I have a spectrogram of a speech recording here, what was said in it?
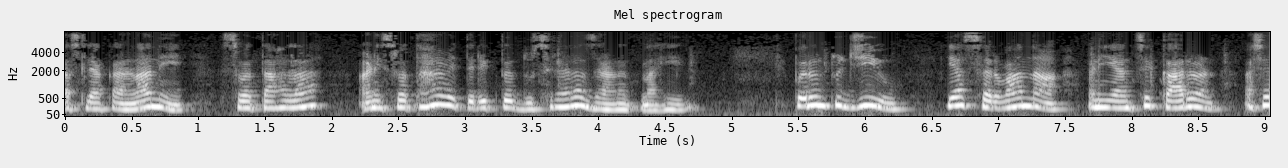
असल्याकारणाने स्वतःला आणि स्वतः व्यतिरिक्त दुसऱ्याला जाणत नाही. परंतु जीव या सर्वांना आणि यांचे कारण अशा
